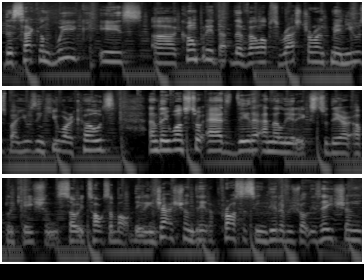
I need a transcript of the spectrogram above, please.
The second week is a company that develops restaurant menus by using QR codes and they want to add data analytics to their application. So it talks about data ingestion, data processing, data visualization.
